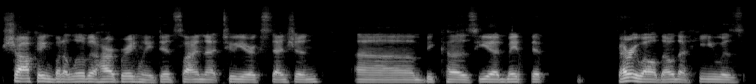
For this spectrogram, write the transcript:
shocking, but a little bit heartbreaking when he did sign that two year extension um, because he had made it very well known that he was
